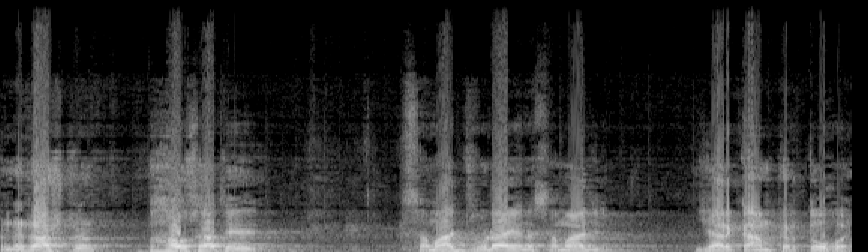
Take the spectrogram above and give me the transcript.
અને રાષ્ટ્ર ભાવ સાથે સમાજ જોડાય અને સમાજ જ્યારે કામ કરતો હોય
